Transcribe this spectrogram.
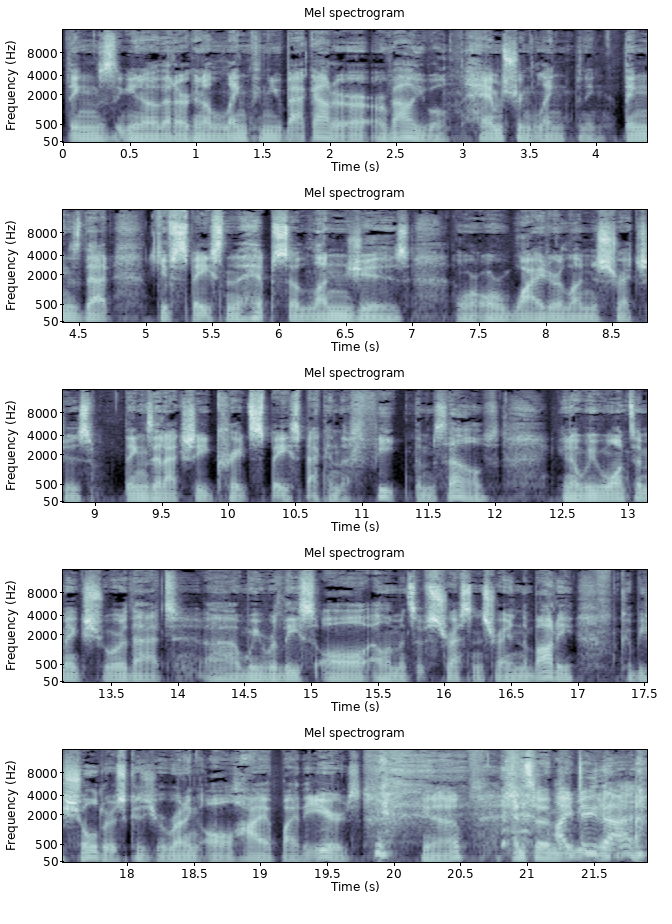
Things, you know, that are going to lengthen you back out are, are valuable. Hamstring lengthening, things that give space in the hips, so lunges or, or wider lunge stretches things that actually create space back in the feet themselves. You know, we want to make sure that uh, we release all elements of stress and strain in the body. Could be shoulders because you're running all high up by the ears, you know? And so maybe, I do that. Yeah.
